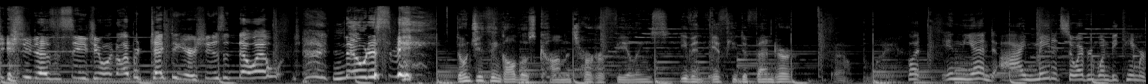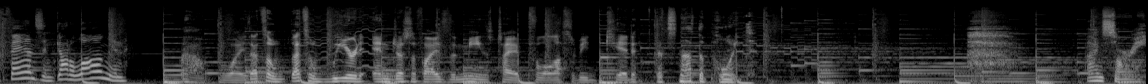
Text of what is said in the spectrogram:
She, she doesn't see you and I'm protecting her. She doesn't know I notice me. Don't you think all those comments hurt her feelings, even if you defend her? Oh boy. But in the end, I made it so everyone became her fans and got along and... Oh boy, that's a that's a weird end justifies the means type philosophy, kid. That's not the point. I'm sorry.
